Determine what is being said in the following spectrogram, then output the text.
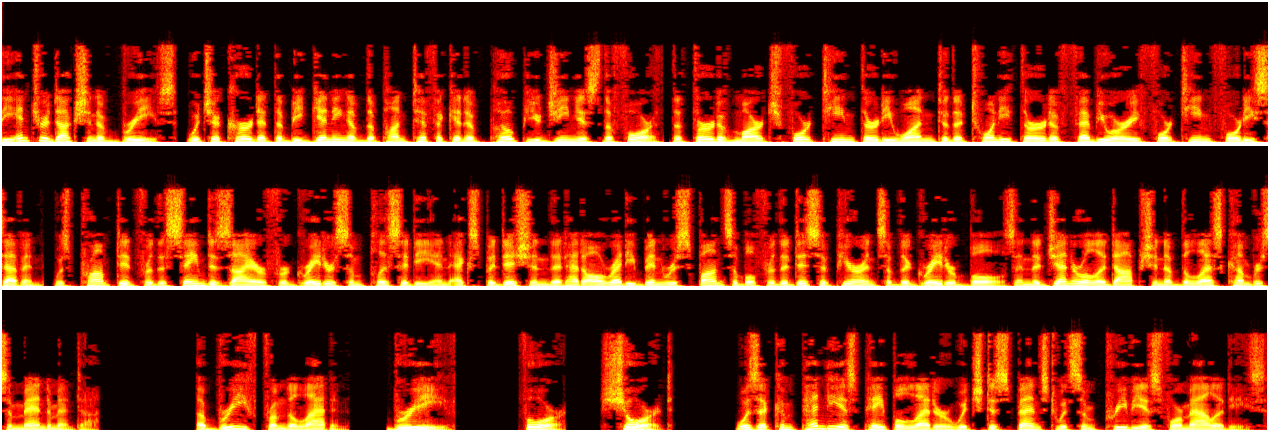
the introduction of briefs, which occurred at the beginning of the pontificate of Pope Eugenius IV, the 3rd of March 1431 to the 23rd of February 1447, was prompted for the same desire for greater simplicity and expedition that had already been responsible for the disappearance of the greater bulls and the general adoption of the less cumbersome mandamenta. A brief from the Latin breve for short was a compendious papal letter which dispensed with some previous formalities.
